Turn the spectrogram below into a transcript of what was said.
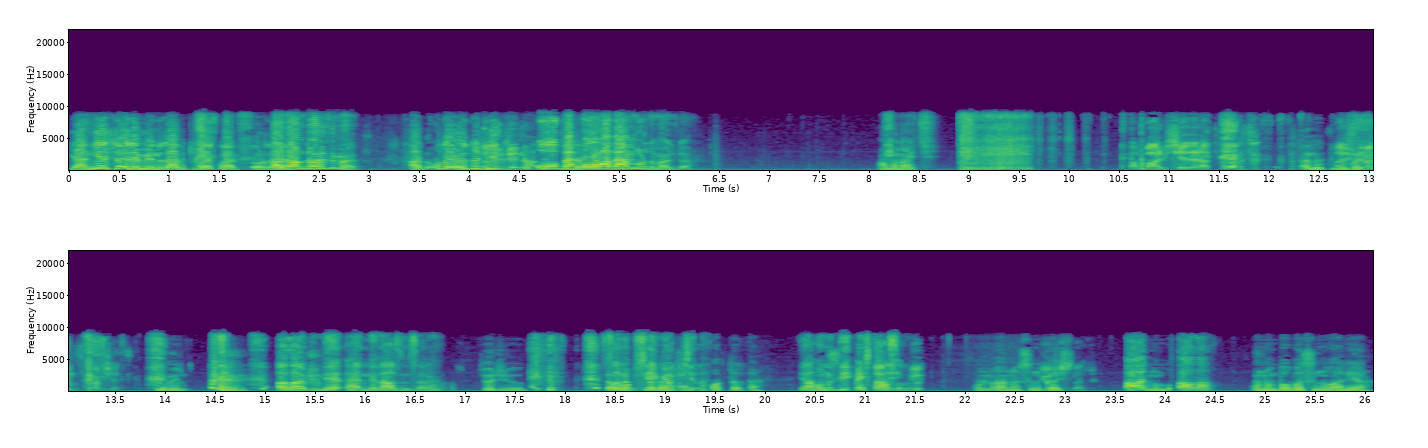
ya niye söylemiyorsunuz abi tuzak var orada ya. Adam da öldü mü? Abi o da öldü değil. üzerine- O ben, oha ben vurdum öldü. Dik piç. Abi bari bir şeyler at. Anasını Aziz'in bak anısına bir şey kimin Al abi ne, ha, ne lazım sana? çocuğu. Sana bir şeyim ortada, yok ki lan. Ortada. Ya onu Anası. deepmatch'te Hadi alsın. gö- Onun anasını kaç. gözlükler. Al Onun, ba- al al. onun babasını var ya.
